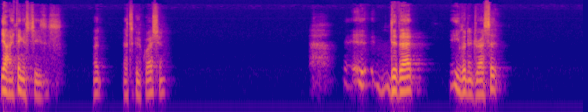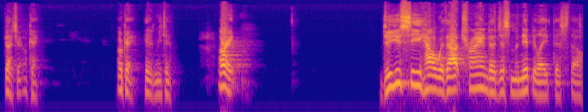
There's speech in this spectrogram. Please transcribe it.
Yeah, I think it's Jesus. But that's a good question. Did that even address it? Gotcha. Okay. Okay. Yeah, me too. All right. Do you see how, without trying to just manipulate this, though,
